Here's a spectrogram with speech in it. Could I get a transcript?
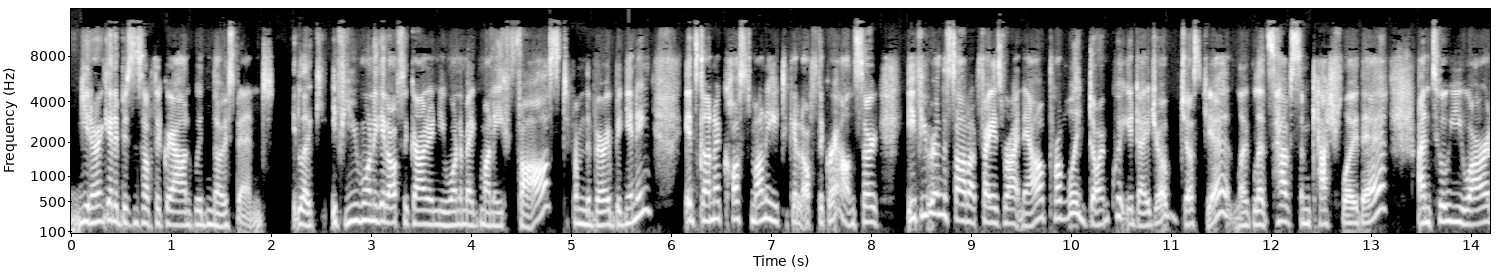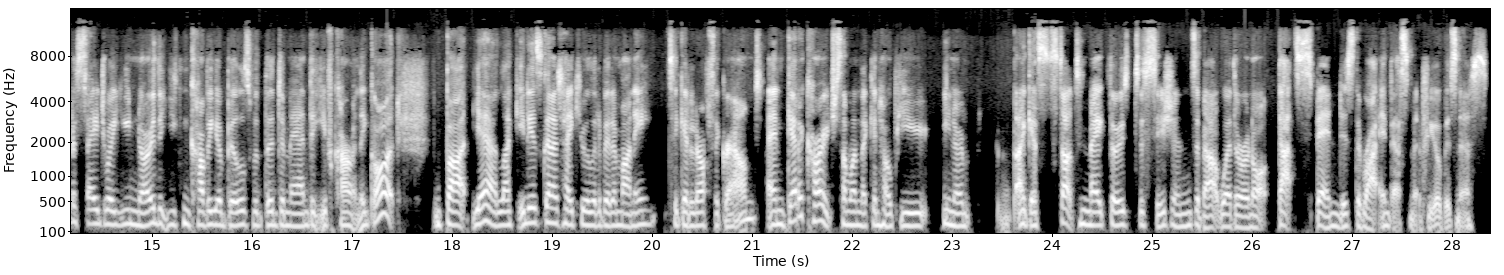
you don't get a business off the ground with no spend. Like if you want to get off the ground and you want to make money fast from the very beginning, it's going to cost money to get it off the ground. So if you're in the startup phase right now, probably don't quit your day job just yet. Like let's have some cash flow there until you are at a stage where you know that you can cover your bills with the demand that you've currently got. But yeah, like it is going to take you a little bit of money to get it off the ground and get a coach, someone that can help you, you know, I guess start to make those decisions about whether or not that spend is the right investment for your business.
